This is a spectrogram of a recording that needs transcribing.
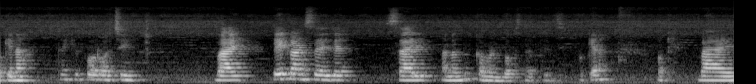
ಓಕೆನಾ thank you for watching bye ಹೇಗೆ ಕಾಣಿಸ್ತಾ ಇದೆ? ಸ್ಯಾರಿ ಅನ್ನೋದು ಕಮೆಂಟ್ ಬಾಕ್ಸ್ನಲ್ಲಿ ತಿಳಿಸಿ. ಓಕೆನಾ ಓಕೆ ಬಾಯ್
